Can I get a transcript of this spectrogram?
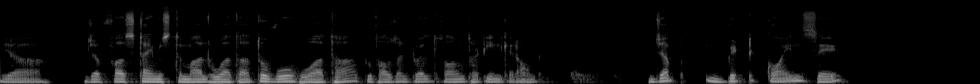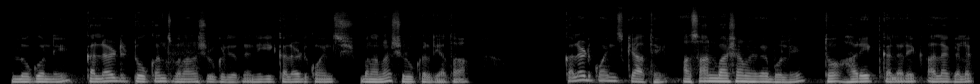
या जब फ़र्स्ट टाइम इस्तेमाल हुआ था तो वो हुआ था 2012-2013 के अराउंड जब बिटकॉइन से लोगों ने कलर्ड टोकन्स बनाना शुरू कर दिया था, यानी कि कलर्ड कॉइन्स बनाना शुरू कर दिया था। कलर्ड कॉइन्स क्या थे? आसान भाषा में अगर बोले तो हर एक कलर एक अलग अलग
